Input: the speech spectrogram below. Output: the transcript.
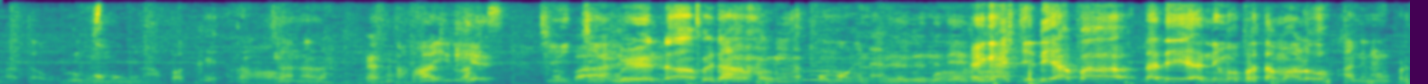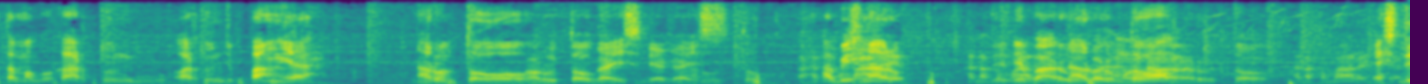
nggak tahu. Lu ngomongin apa kek? Tahu. sana lah. Kan tai lah. Cicing. Beda beda. Kan ini ngomongin anime. Oke guys, jadi apa tadi anime pertama lu? anime pertama gua kartun kartun Jepang ya. Naruto. Naruto guys, dia guys. Naruto. Habis Naruto anak Jadi dia kemarin baru Naruto. baru mengenal Naruto. anak kemarin kan? SD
